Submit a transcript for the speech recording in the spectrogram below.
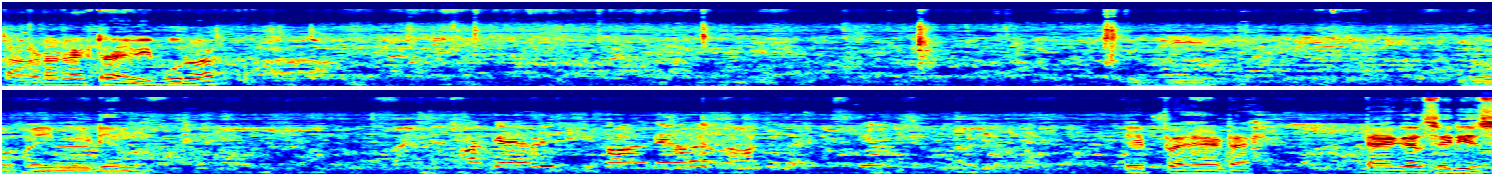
ਤਗੜਾ ਟਰੈਕਟਰ ਹੈ ਵੀ ਪੂਰਾ। Low high medium. ਇਹ 65 ਹੈ। Tiger series.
